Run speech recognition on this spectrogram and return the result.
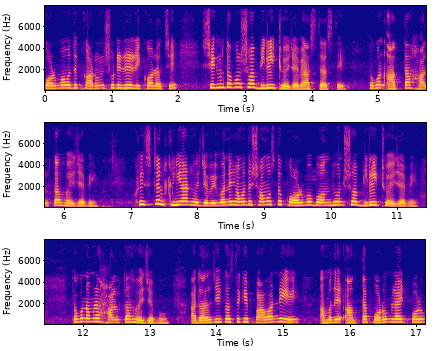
কর্ম আমাদের কারণ শরীরে রেকর্ড আছে, সেগুলো তখন সব ডিলিট হয়ে যাবে আস্তে আস্তে। তখন আত্মা হালকা হয়ে যাবে ক্রিস্টাল ক্লিয়ার হয়ে যাবে মানে আমাদের সমস্ত কর্মবন্ধন সব ডিলিট হয়ে যাবে। তখন আমরা হালকা হয়ে যাব। আর দাদাজির কাছ থেকে পাওয়া নিয়ে আমাদের আত্মা পরম লাইট পরম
